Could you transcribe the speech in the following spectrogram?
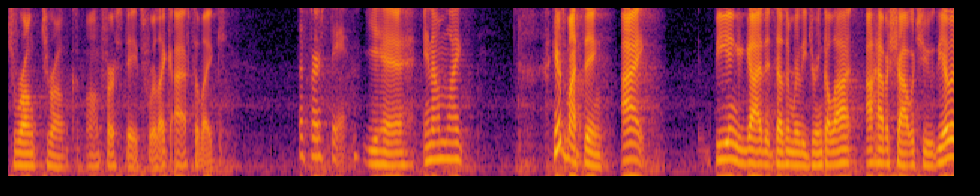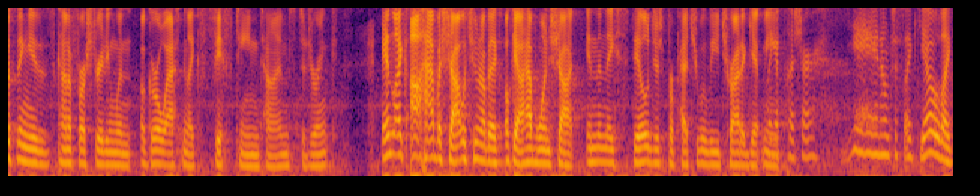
drunk, drunk on first dates where like I have to like, The first date. yeah, and I'm like, here's my thing. I being a guy that doesn't really drink a lot, I'll have a shot with you. The other thing is it's kind of frustrating when a girl asks me like 15 times to drink. And like I'll have a shot with you and I'll be like, okay, I'll have one shot. And then they still just perpetually try to get me. Like a pusher. yeah, and I'm just like, yo, like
